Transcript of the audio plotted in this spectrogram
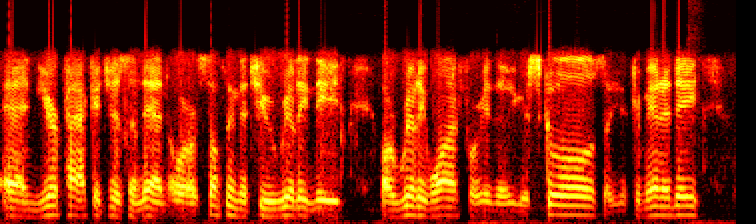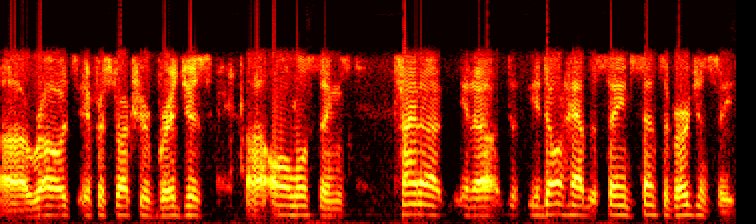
and your package isn't in or something that you really need or really want for either your schools or your community uh, roads, infrastructure, bridges, uh, all those things. Kind of, you know, you don't have the same sense of urgency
